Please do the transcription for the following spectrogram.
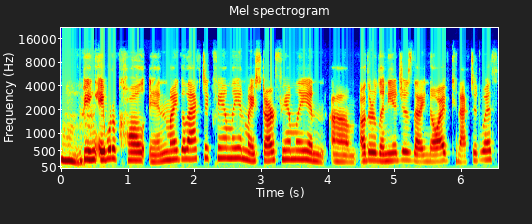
mm. being able to call in my galactic family and my star family and um, other lineages that I know I've connected with,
